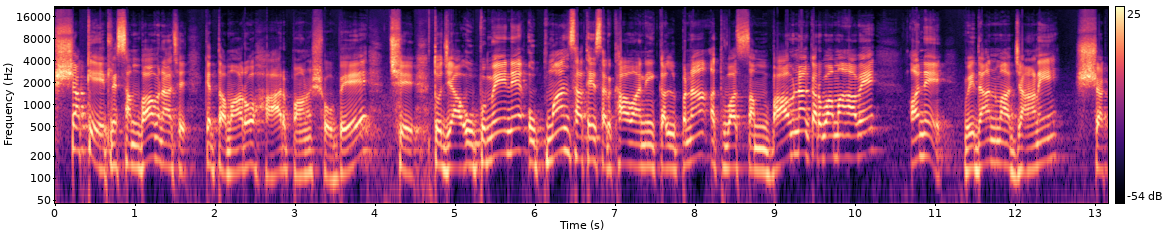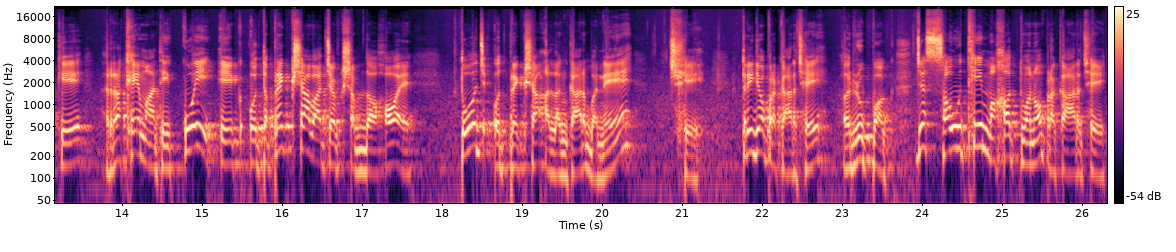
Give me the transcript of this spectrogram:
શકે એટલે સંભાવના છે કે તમારો હાર પણ શોભે છે. તો જ્યાં ઉપમેયને ઉપમાન સાથે સરખાવવાની કલ્પના અથવા સંભાવના કરવામાં આવે અને વિધાનમાં જાણે, શકે, રખેમાંથી કોઈ એક ઉત્પ્રેક્ષાવાચક શબ્દ હોય, તો જ ઉત્પ્રેક્ષા અલંકાર બને છે. ત્રીજો પ્રકાર છે રૂપક, જે સૌથી મહત્વનો પ્રકાર છે.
